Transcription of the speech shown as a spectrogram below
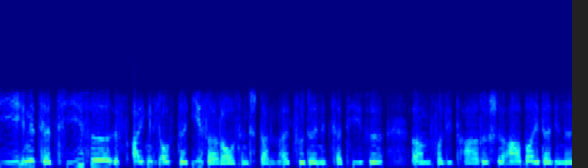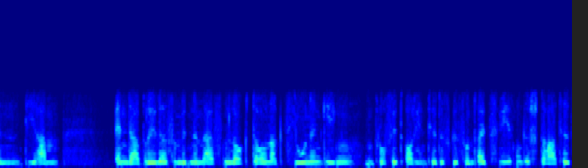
die Initiative ist eigentlich aus der ISA raus entstanden, also der Initiative ähm, Solidarische ArbeiterInnen. Die haben Ende April, also mit einem ersten Lockdown, Aktionen gegen ein profitorientiertes Gesundheitswesen gestartet.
